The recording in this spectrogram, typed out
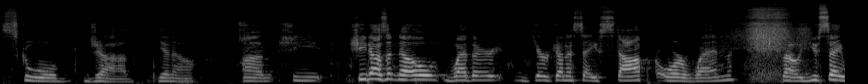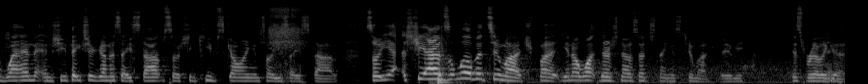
school job you know um she she doesn't know whether you're gonna say stop or when so you say when and she thinks you're gonna say stop so she keeps going until you say stop so yeah she adds a little bit too much but you know what there's no such thing as too much baby it's really good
